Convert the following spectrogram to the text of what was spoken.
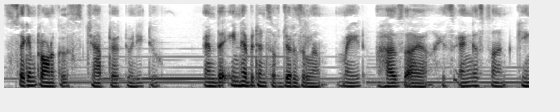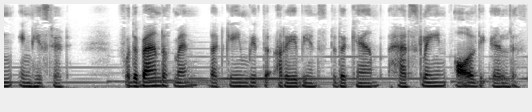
Second Chronicles chapter 22 And the inhabitants of Jerusalem made Ahaziah his youngest son king in his stead. For the band of men that came with the Arabians to the camp had slain all the eldest.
